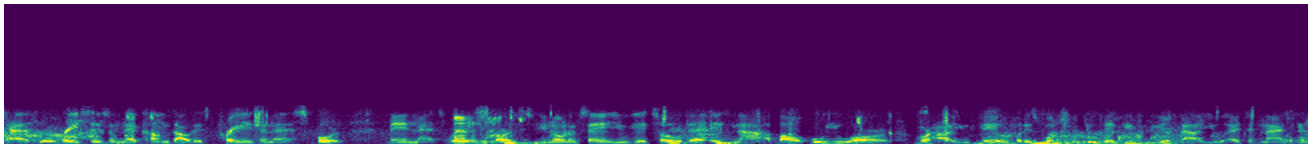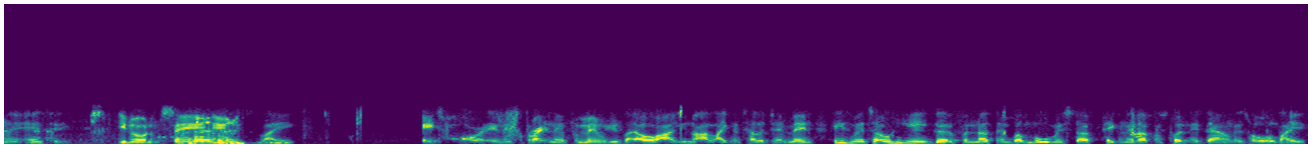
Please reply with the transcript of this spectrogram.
casual racism that comes out as praise in that sport. Man, that's where it Mhm. starts. You know what I'm saying? You get told that it's not about who you are or how you feel, but it's what you do that gives you your value as a masculine entity. You know what I'm saying? And it's like it's hard and it's threatening for men. You're like, oh, I, you know, I like intelligent men. He's been told he ain't good for nothing but moving stuff, picking it up, and putting it down his whole life.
